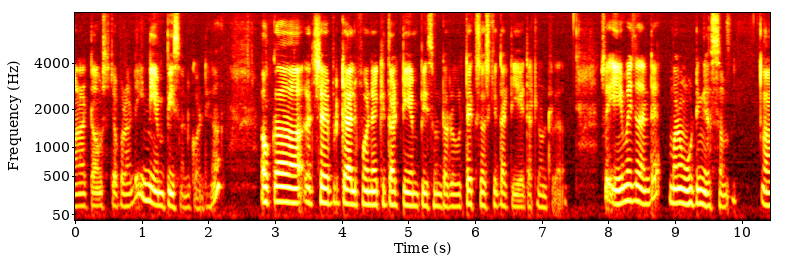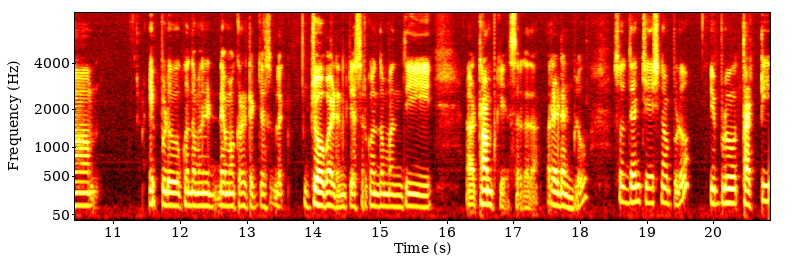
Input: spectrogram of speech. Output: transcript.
మన టర్మ్స్ చెప్పాలంటే ఇన్ని ఎంపీస్ అనుకోండి ఒక వచ్చే ఇప్పుడు కాలిఫోర్నియాకి థర్టీ ఎంపీస్ ఉంటారు టెక్సస్కి థర్టీ ఎయిట్ అట్లా ఉంటారు కదా. సో ఏమవుతుందంటే మనం ఓటింగ్ చేస్తాం. ఇప్పుడు కొంతమంది డెమోక్రాటిక్ చేస్తారు లైక్ జో బైడెన్కి చేస్తారు కొంతమంది ట్రంప్కి చేస్తారు కదా red and blue so then చేసినప్పుడు ఇప్పుడు థర్టీ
